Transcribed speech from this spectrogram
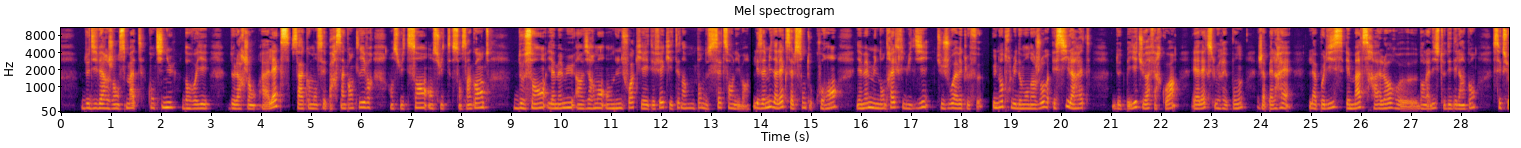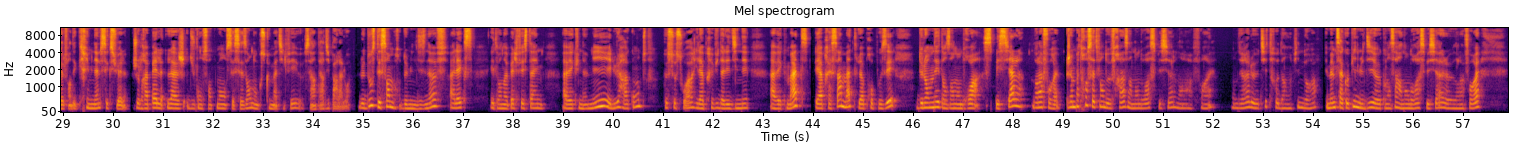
de divergence. Matt continue d'envoyer de l'argent à Alex. Ça a commencé par 50 livres, ensuite 100, ensuite 150, 200. Il y a même eu un virement en une fois qui a été fait qui était d'un montant de 700 livres. Les amies d'Alex, elles sont au courant. Il y a même une d'entre elles qui lui dit Tu joues avec le feu. Une autre lui demande un jour Et s'il arrête de te payer, tu vas faire quoi? Et Alex lui répond J'appellerai la police et Matt sera alors euh, dans la liste des délinquants sexuels, enfin des criminels sexuels. Je le rappelle, l'âge du consentement c'est 16 ans, donc ce que Matt il fait, euh, c'est interdit par la loi. Le 12 décembre 2019, Alex est en appel FaceTime avec une amie et lui raconte que ce soir il a prévu d'aller dîner avec Matt et après ça Matt lui a proposé de l'emmener dans un endroit spécial dans la forêt. J'aime pas trop cette fin de phrase, un endroit spécial dans la forêt. On dirait le titre d'un film d'horreur. Et même sa copine lui dit euh, comment ça, un endroit spécial euh, dans la forêt?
